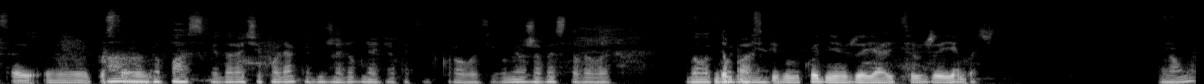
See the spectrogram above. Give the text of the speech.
цей е, А, поставили. до Пасхи. До речі, поляки дуже люблять отаких кроликів. Вони вже виставили великодні. До Пасхи, Великодні вже яйця вже є, бачите. Ну.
